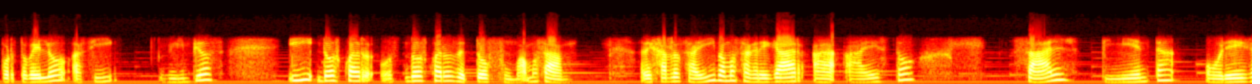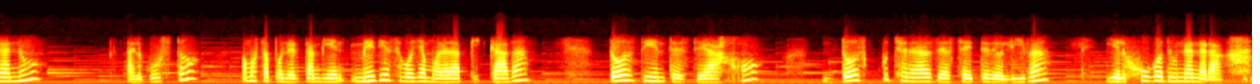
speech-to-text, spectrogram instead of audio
portobelo así limpios y dos cuadros, dos cuadros de tofu. Vamos a, dejarlos ahí. Vamos a agregar a, a esto sal, pimienta, orégano al gusto. Vamos a poner también media cebolla morada picada, dos dientes de ajo, dos cucharadas de aceite de oliva y el jugo de una naranja.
